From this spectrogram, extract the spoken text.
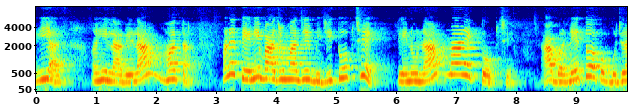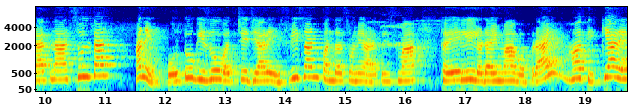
ઇયાસ અહીં લાવેલા હતા. અને તેની બાજુમાં જે બીજી તોપ છે, તેનું નામ માણેક તોપ છે. આ બંને તોપ ગુજરાતના સુલતાન અને પોર્ટુગીઝો વચ્ચે જ્યારે ઈસવીસન પંદરસો ને આડત્રીસમાં થયેલી લડાઈમાં વપરાઈ હતી. ક્યારે?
